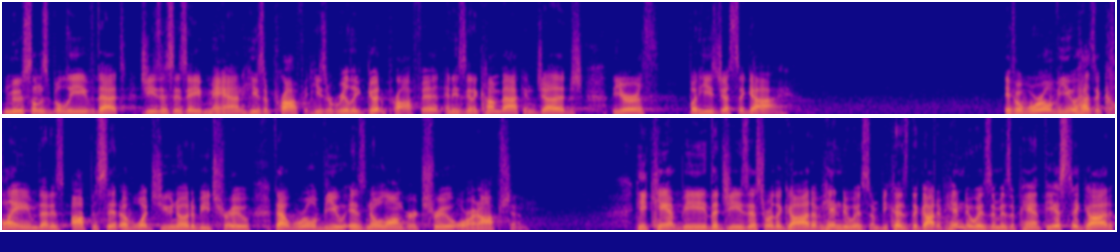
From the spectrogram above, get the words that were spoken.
Muslims believe that Jesus is a man, he's a prophet. He's a really good prophet, and he's going to come back and judge the earth, but he's just a guy. If a worldview has a claim that is opposite of what you know to be true, that worldview is no longer true or an option. He can't be the Jesus or the God of Hinduism because the God of Hinduism is a pantheistic God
